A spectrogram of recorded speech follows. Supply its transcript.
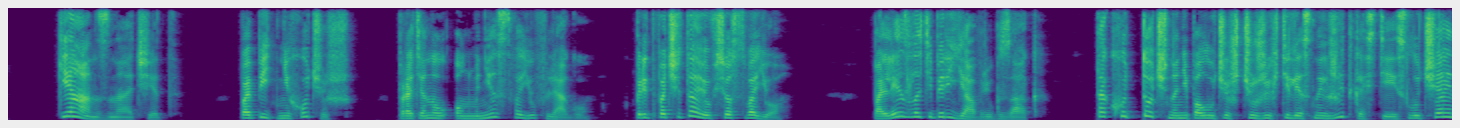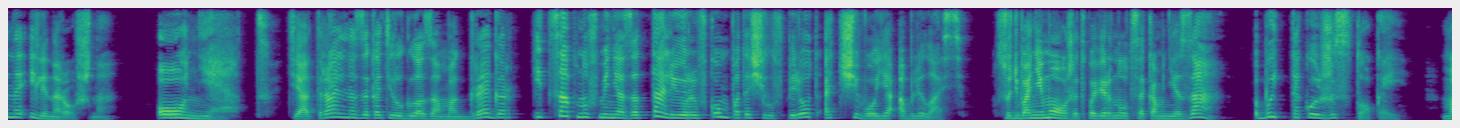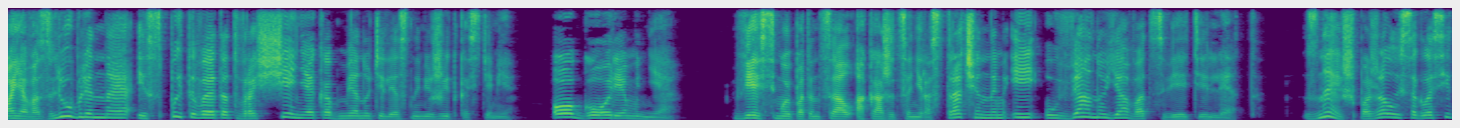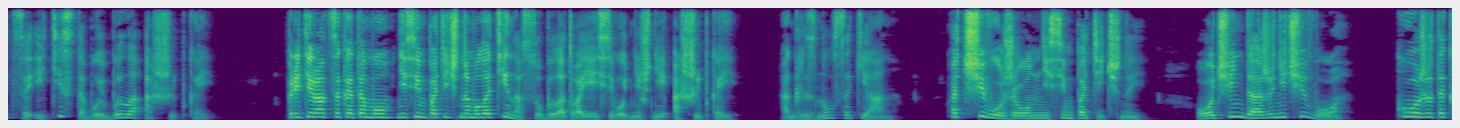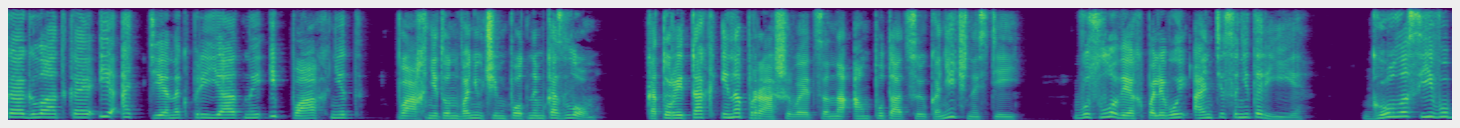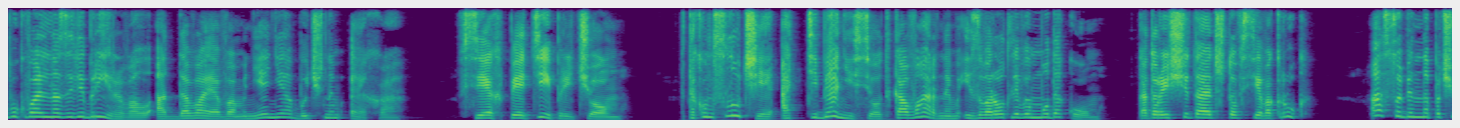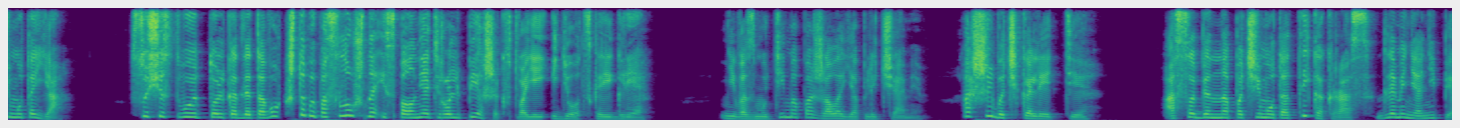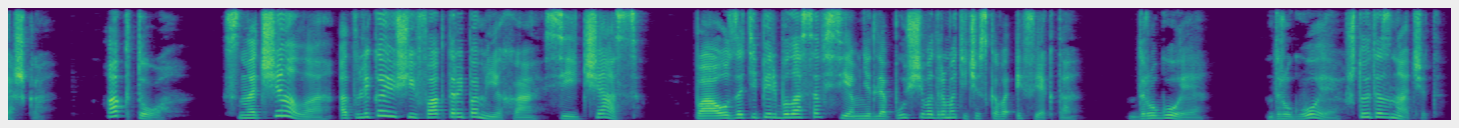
«Киан, значит. Попить не хочешь?» Протянул он мне свою флягу. «Предпочитаю все свое». Полезла теперь я в рюкзак. Так хоть точно не получишь чужих телесных жидкостей, случайно или нарочно. «О, нет!» Театрально закатил глаза МакГрегор и, цапнув меня за талию, рывком потащил вперед, от чего я облилась. Судьба не может повернуться ко мне за быть такой жестокой. Моя возлюбленная испытывает отвращение к обмену телесными жидкостями. О горе мне! Весь мой потенциал окажется нерастраченным, и увяну я в отсвете лет. Знаешь, пожалуй, согласиться идти с тобой было ошибкой. Притираться к этому несимпатичному латиносу было твоей сегодняшней ошибкой», — огрызнулся Киан. «Отчего же он несимпатичный?» «Очень даже ничего. Кожа такая гладкая, и оттенок приятный, и пахнет. Пахнет он вонючим потным козлом, который так и напрашивается на ампутацию конечностей в условиях полевой антисанитарии». Голос его буквально завибрировал, отдавая во мне необычным эхо. «Всех пяти причем!» «В таком случае от тебя несет коварным и изворотливым мудаком, который считает, что все вокруг, особенно почему-то я, существуют только для того, чтобы послушно исполнять роль пешек в твоей идиотской игре». Невозмутимо пожала я плечами. «Ошибочка, Летти. Особенно почему-то ты как раз для меня не пешка. А кто? Сначала отвлекающий фактор и помеха. Сейчас. Пауза теперь была совсем не для пущего драматического эффекта. Другое. Другое? Что это значит?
